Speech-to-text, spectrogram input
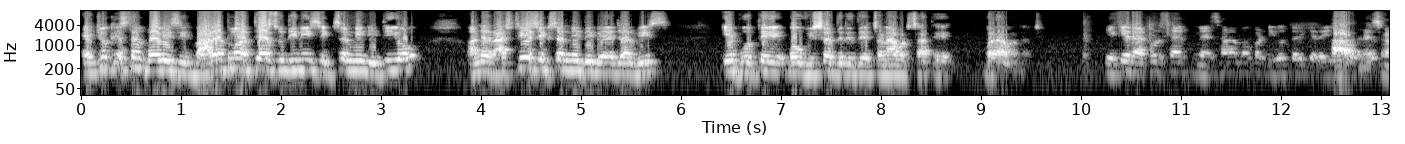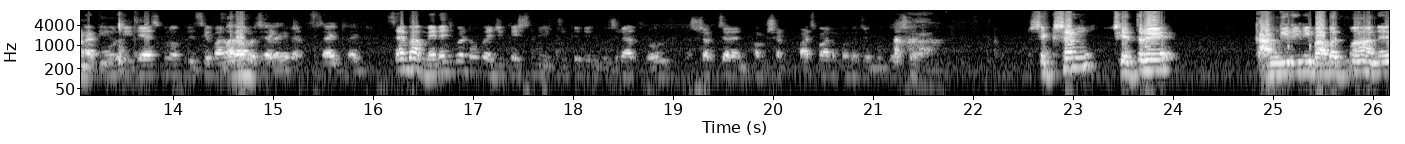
એજ્યુકેશનલ પોલિસી ભારતમાં અત્યાર સુધીની શિક્ષણની નીતિઓ અને રાષ્ટ્રીય શિક્ષણ નીતિ બે હજાર વીસ એ પોતે બહુ વિશદ રીતે ચણાવટ સાથે બનાવવાના છે. રાઠોડ સાહેબ મહેસાણામાં પણ ડીઓ તરીકે રહી હા, મહેસાણા હું DO. નો પ્રિન્સિપાલ બરાબર છે રાઈટ રાઈટ રાઈટ સાહેબ આ management of education institute in Gujarat role structure and function પાંચમા નંબરનો જે મુદ્દો છે. શિક્ષણ ક્ષેત્રે કામગીરીની બાબતમાં અને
